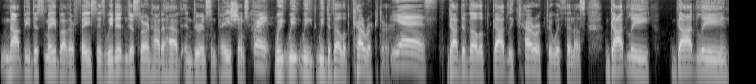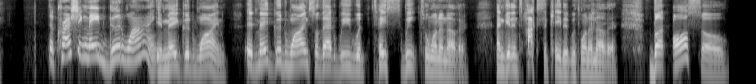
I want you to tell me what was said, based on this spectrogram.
not be dismayed by their faces. We didn't just learn how to have endurance and patience. Right. We we we, we developed character. Yes. God developed godly character within us. Godly, godly. The crushing made good wine. It made good wine. It made good wine so that we would taste sweet to one another and get intoxicated with one another. But also,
